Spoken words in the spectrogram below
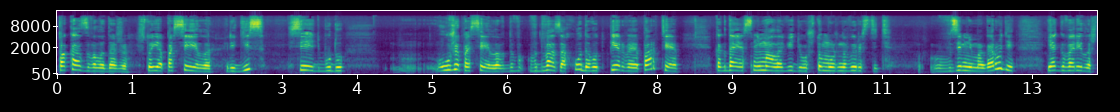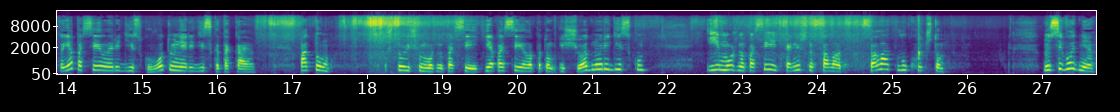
показывала даже, что я посеяла редис. Сеять буду, уже посеяла в два захода. Вот первая партия, когда я снимала видео, что можно вырастить в зимнем огороде я говорила, что я посеяла редиску. Вот у меня редиска такая. Потом, что еще можно посеять? Я посеяла потом еще одну редиску. И можно посеять, конечно, салат. Салат, лук, хоть что. Но сегодня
